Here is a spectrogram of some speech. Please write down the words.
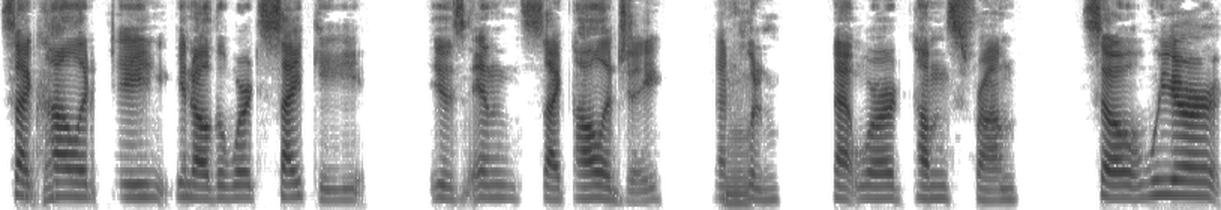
Psychology, mm-hmm. you know, the word psyche is in psychology. That's what that word comes from. So we are,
